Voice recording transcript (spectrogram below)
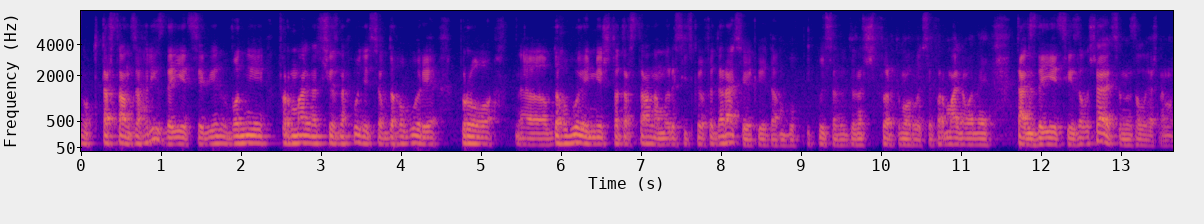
ну Татарстан взагалі здається, він вони формально ще знаходяться в договорі про е, в договорі між Татарстаном і Російською Федерацією, який там був підписаний в 94-му році. Формально вони так здається і залишаються незалежними,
